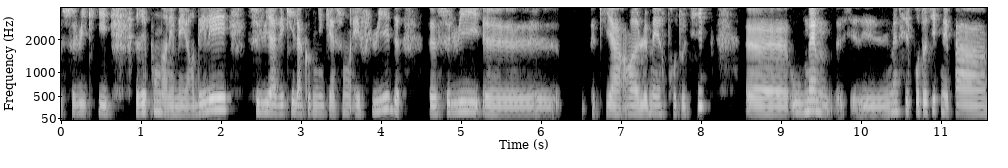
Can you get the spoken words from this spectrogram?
celui qui répond dans les meilleurs délais, celui avec qui la communication est fluide, celui qui a le meilleur prototype euh, ou même même si le prototype n'est pas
